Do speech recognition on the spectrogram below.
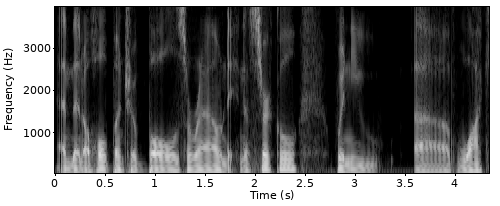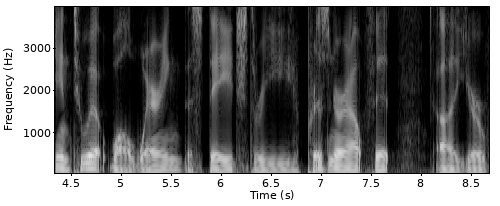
and then a whole bunch of bowls around in a circle. When you uh, walk into it while wearing the stage three prisoner outfit, uh, your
